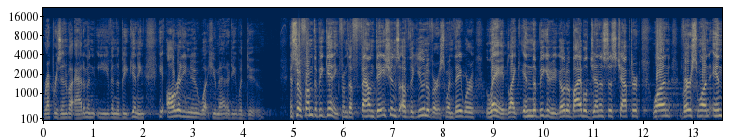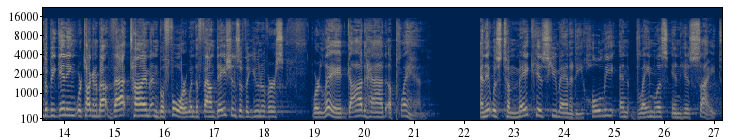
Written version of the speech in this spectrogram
represented by Adam and Eve in the beginning, he already knew what humanity would do. And so, from the beginning, from the foundations of the universe, when they were laid, like in the beginning, you go to Bible, Genesis chapter 1, verse 1, in the beginning, we're talking about that time and before, when the foundations of the universe were laid, God had a plan. And it was to make his humanity holy and blameless in his sight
